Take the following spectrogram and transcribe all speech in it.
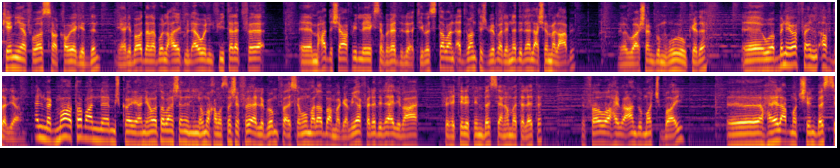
كينيا فرصها قوية جدا. يعني برضه أنا بقول لحضرتك من الأول في ثلاث فرق آه، محدش يعرف مين اللي يكسب لغاية دلوقتي. بس طبعا الادفانتج بيبقى للنادي الأهلي عشان ملعبه. آه، وعشان جمهوره وكده. آه، وربنا يوفق الأفضل يعني. المجموعة طبعا مش يعني هو طبعا عشان هم 15 فرقة اللي جم فقسموهم على أربع مجاميع فالنادي الأهلي معاه فرقتين اتنين بس يعني هم ثلاثة فهو هيبقى عنده ماتش باي. آه، هيلعب ماتشين بس.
